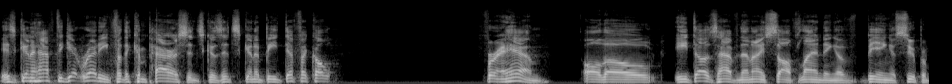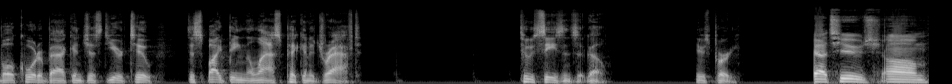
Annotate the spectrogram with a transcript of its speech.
is going to have to get ready for the comparisons because it's going to be difficult for him. Although he does have the nice soft landing of being a Super Bowl quarterback in just year two, despite being the last pick in a draft two seasons ago. Here's Purdy. Yeah, it's huge. Um,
